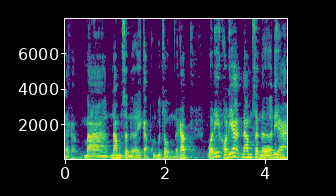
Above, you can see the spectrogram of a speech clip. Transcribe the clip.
นะครับ มานำเสนอให้กับคุณผู้ชมนะครับ วันนี้ขออนุญาตนำเสนอนี่ฮะ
